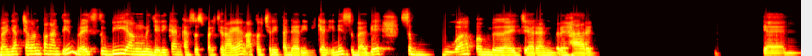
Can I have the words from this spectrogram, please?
banyak calon pengantin brides to be yang menjadikan kasus perceraian atau cerita dari Niken ini sebagai sebuah pembelajaran berharga dan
